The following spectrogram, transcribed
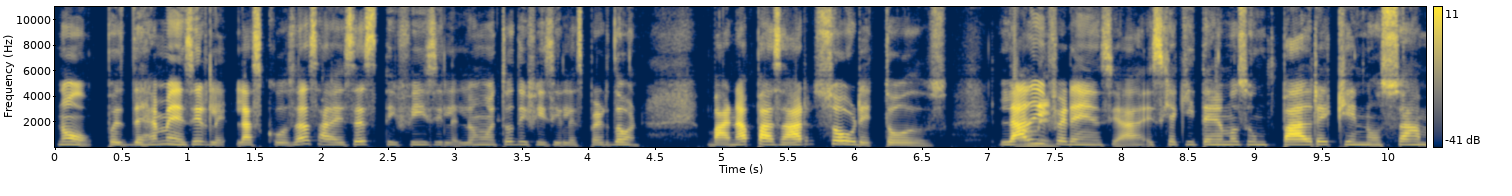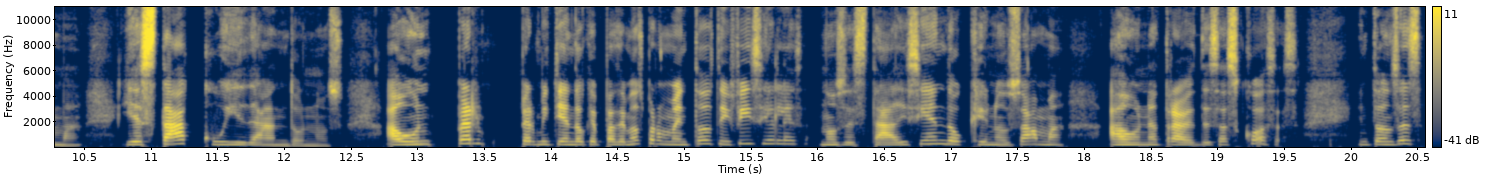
no, pues déjeme decirle, las cosas a veces difíciles, los momentos difíciles, perdón, van a pasar sobre todos. La Amén. diferencia es que aquí tenemos un Padre que nos ama y está cuidándonos, aún per- permitiendo que pasemos por momentos difíciles, nos está diciendo que nos ama aún a través de esas cosas. Entonces,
